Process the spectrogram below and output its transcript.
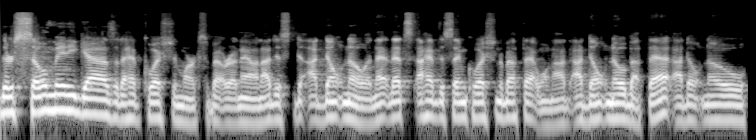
there's so many guys that I have question marks about right now, and I just I don't know. And that that's I have the same question about that one. I I don't know about that. I don't know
